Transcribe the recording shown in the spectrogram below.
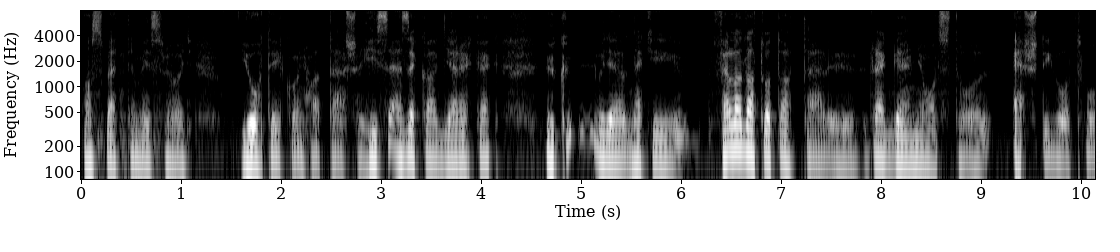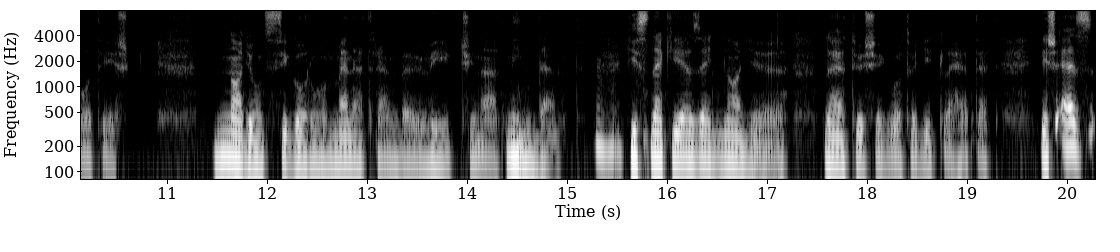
azt vettem észre, hogy jótékony hatása, hisz ezek a gyerekek, ők ugye neki feladatot adtál, ő reggel nyolctól estig ott volt, és nagyon szigorú menetrendben ő végigcsinált mindent. Uh-huh. Hisz neki ez egy nagy lehetőség volt, hogy itt lehetett. És ez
